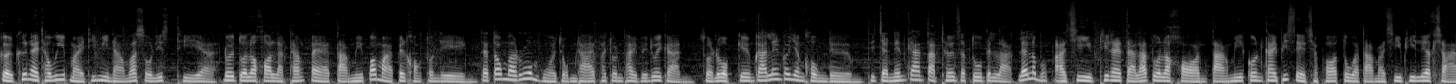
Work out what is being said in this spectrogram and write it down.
เกิดขึ้นในทวีปใหม่ที่มีนามว่า Solistia โดยตัวละครหลักทั้ง 8 ต่างมีเป้าหมายเป็นของตนเอง แต่ต้องมาร่วมหัวจมท้ายผจญภัยไปด้วยกัน ส่วนระบบเกมการเล่นก็ยังคงเดิม ที่จะเน้นการตัดเทินศัตรูเป็นหลักและระบบอาชีพที่ในแต่ละตัวละครต่างมีกลไกพิเศษเฉพาะตัวตามอาชีพที่เลือกใช้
